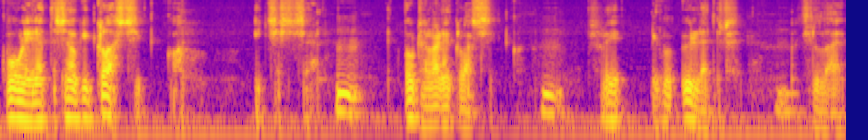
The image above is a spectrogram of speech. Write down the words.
kuulin, että se onkin klassikko itsessään. Hmm. Buddhalainen klassikko. Hmm. Se oli niin kuin yllätys. Hmm. Sillain.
